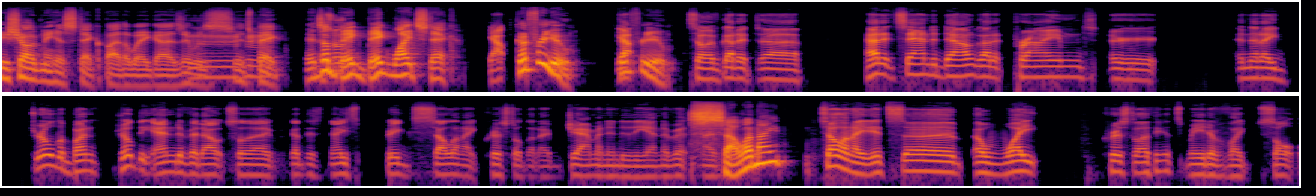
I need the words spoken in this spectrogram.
He showed me his stick. By the way, guys, it was it's Mhm. big. It's a big, big white stick. Yep. Good for you. Good Yep. for you. So I've got it uh had it sanded down, got it primed, or and then I drilled a bunch drilled the end of it out so that I've got this nice big selenite crystal that I'm jamming into the end of it. Selenite. selenite, it's a a white crystal. I think it's made of like salt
